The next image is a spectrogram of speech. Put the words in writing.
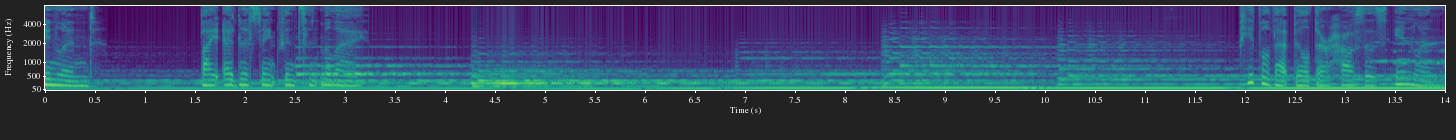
Inland by Edna St. Vincent Millay. People that build their houses inland.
